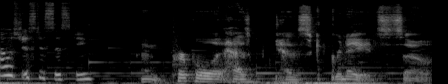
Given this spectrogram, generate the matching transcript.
I was just assisting. And purple has has grenades, so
